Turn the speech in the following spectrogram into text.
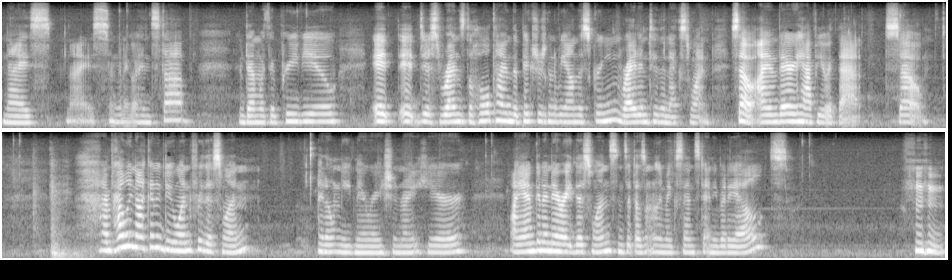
Nice, nice. I'm gonna go ahead and stop. I'm done with the preview. It, it just runs the whole time the picture is going to be on the screen right into the next one. So I am very happy with that. So I'm probably not going to do one for this one. I don't need narration right here. I am going to narrate this one since it doesn't really make sense to anybody else.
